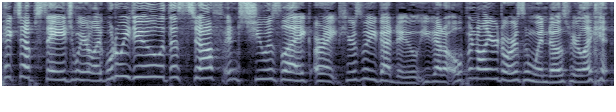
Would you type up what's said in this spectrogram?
picked up Sage and we were like, "What do we do with this stuff?" And she was like, "All right, here's what you got to do. You got to open all your doors and windows." We were like,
